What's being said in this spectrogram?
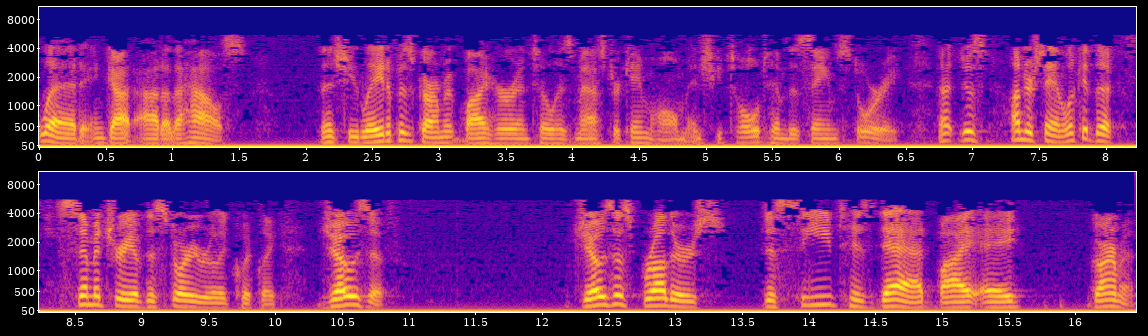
fled and got out of the house. Then she laid up his garment by her until his master came home, and she told him the same story. Now, just understand, look at the symmetry of the story really quickly. Joseph. Joseph's brothers deceived his dad by a garment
